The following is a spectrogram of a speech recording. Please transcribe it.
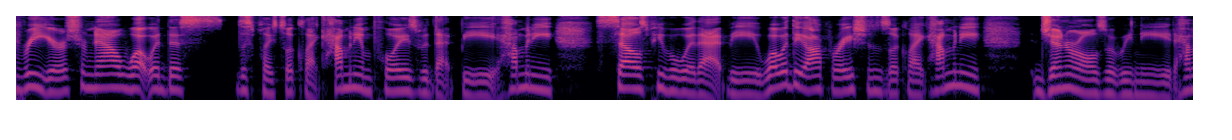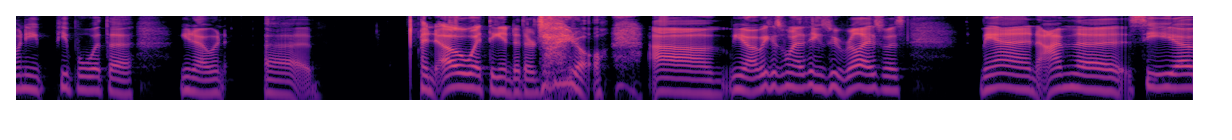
three years from now, what would this this place look like? How many employees would that be? How many salespeople would that be? What would the operations look like? How many generals would we need? How many people with a you know an uh, an O at the end of their title? Um, you know, because one of the things we realized was, man, I'm the CEO,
